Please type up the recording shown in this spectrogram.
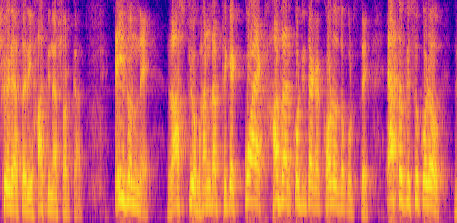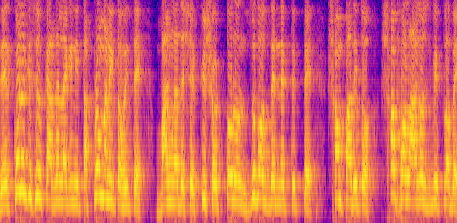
স্বৈরাচারী হাসিনা সরকার। এই জন্যে রাষ্ট্রীয় ভান্ডার থেকে কয়েক হাজার কোটি টাকা খরচ করছে। এত কিছু করেও যে কোনো কিছু কাজে লাগেনি তা প্রমাণিত হয়েছে বাংলাদেশের কিশোর, তরুণ যুবকদের নেতৃত্বে সম্পাদিত সফল আগস্ট বিপ্লবে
